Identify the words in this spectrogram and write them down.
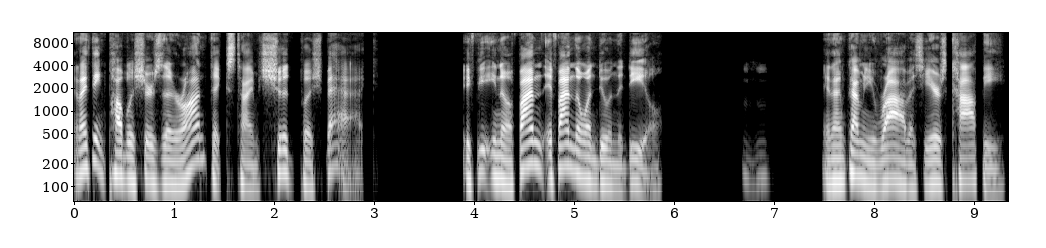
and I think publishers that are on fixed time should push back. If you, you know, if I'm if I'm the one doing the deal, Mhm. And I'm coming to you, Rob, I say, here's copy.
